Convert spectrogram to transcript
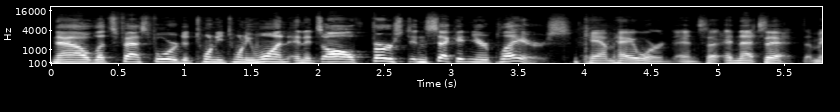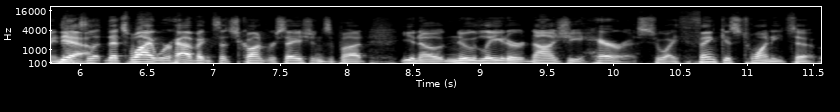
Now let's fast forward to 2021, and it's all first and second year players. Cam Heyward, and so and that's it. I mean, Yeah. that's, that's why we're having such conversations about you know new leader Najee Harris, who I think is 22.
